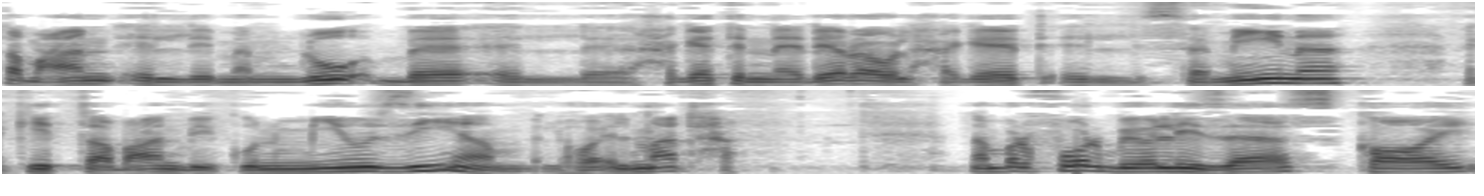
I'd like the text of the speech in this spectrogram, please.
طبعا اللي مملوء بالحاجات النادرة والحاجات الثمينة أكيد طبعا بيكون museum اللي هو المتحف. Number 4 بيقول لي the sky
